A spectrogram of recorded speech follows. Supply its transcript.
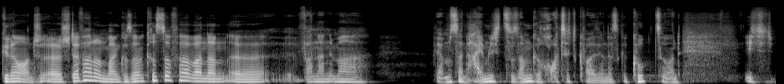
genau, und äh, Stefan und mein Cousin Christopher waren dann, äh, waren dann immer wir haben uns dann heimlich zusammengerottet quasi und das geguckt so. Und ich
